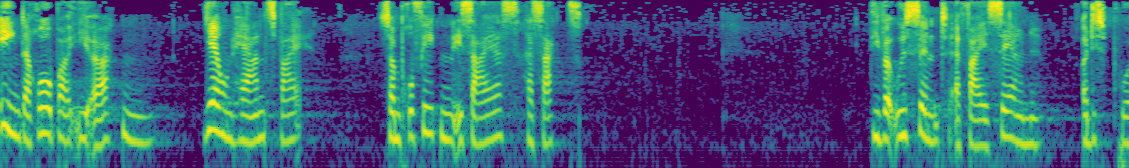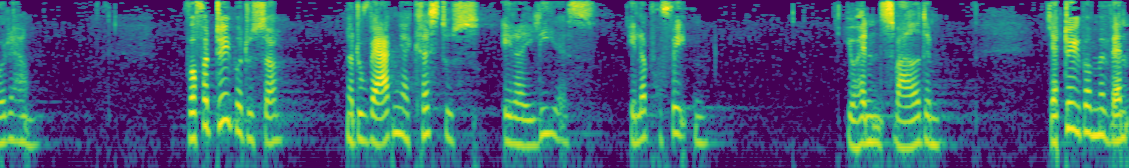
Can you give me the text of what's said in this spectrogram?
en, der råber i ørkenen, jævn Herrens vej, som profeten Esajas har sagt. De var udsendt af farisæerne, og de spurgte ham, Hvorfor døber du så, når du hverken er Kristus, eller Elias, eller profeten? Johannes svarede dem, Jeg døber med vand.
